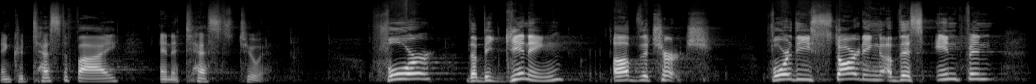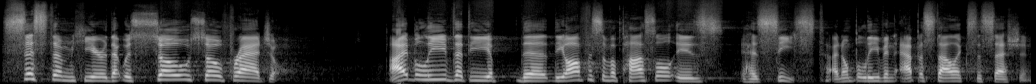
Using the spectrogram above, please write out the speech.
and could testify and attest to it. For the beginning of the church, for the starting of this infant system here that was so, so fragile. I believe that the, the, the office of apostle is, has ceased. I don't believe in apostolic succession.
